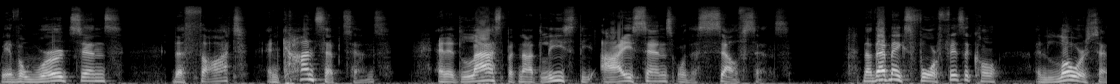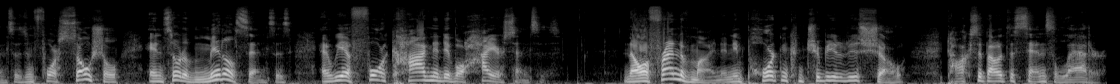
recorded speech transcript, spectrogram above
we have a word sense, the thought and concept sense, and at last but not least, the I sense or the self sense. Now that makes four physical and lower senses and four social and sort of middle senses, and we have four cognitive or higher senses. Now, a friend of mine, an important contributor to this show, talks about the sense ladder.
